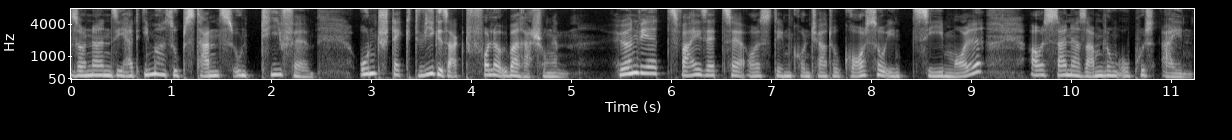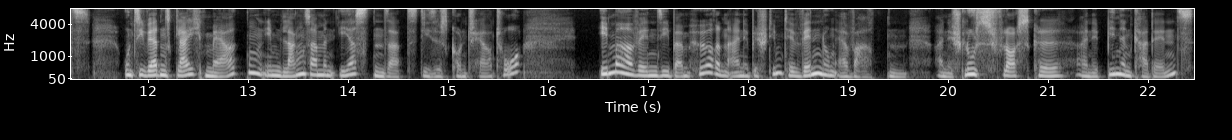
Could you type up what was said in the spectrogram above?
sondern sie hat immer Substanz und Tiefe und steckt, wie gesagt, voller Überraschungen. Hören wir zwei Sätze aus dem Concerto Grosso in C-Moll aus seiner Sammlung Opus 1. Und Sie werden es gleich merken im langsamen ersten Satz dieses Concerto. Immer wenn Sie beim Hören eine bestimmte Wendung erwarten, eine Schlussfloskel, eine Binnenkadenz,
